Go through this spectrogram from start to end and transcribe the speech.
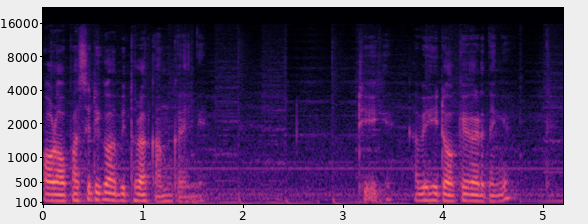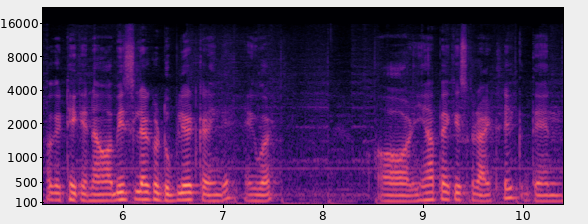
और ऑपासिटी को अभी थोड़ा कम करेंगे। ठीक है, अभी हीट ओके कर देंगे। ओके ठीक है ना अभी इस लेयर को डुप्लीकेट करेंगे एक बार। और यहाँ पे इसको right click then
